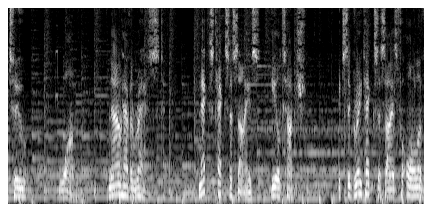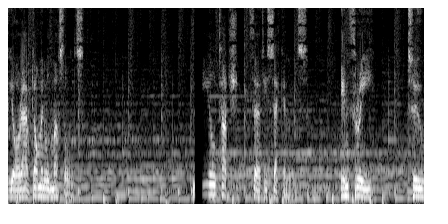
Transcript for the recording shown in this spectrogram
2, 1. Now have a rest. Next exercise, heel touch. It's a great exercise for all of your abdominal muscles. Heel touch, 30 seconds. In 3, 2,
